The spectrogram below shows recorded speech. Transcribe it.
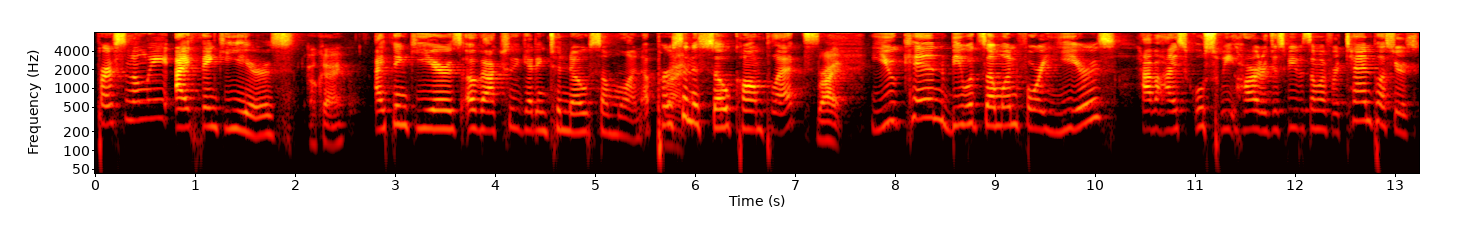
personally, I think years. okay, I think years of actually getting to know someone. A person Right. is so complex. right, You can be with someone for years, have a high school sweetheart, or just be with someone for 10 plus years,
